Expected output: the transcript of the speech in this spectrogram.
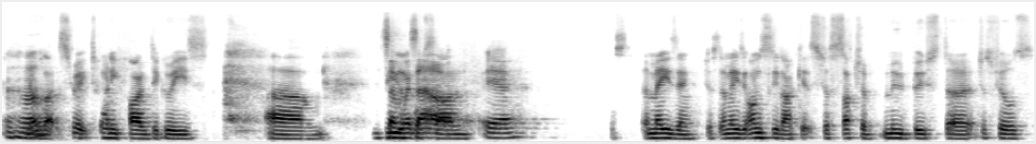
and it was uh-huh. like straight 25 degrees. Um, Sun was out. sun. Yeah. It's amazing, just amazing. Honestly, like it's just such a mood booster. It just feels.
